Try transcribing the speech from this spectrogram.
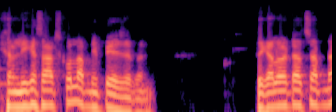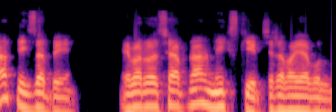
এখানে লিখে সার্চ করলে আপনি পেয়ে যাবেন। তো গেল এটা হচ্ছে আপনার পিৎজা পে এবার রয়েছে আপনার মিক্স কিট যেটা ভাইয়া বলল।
